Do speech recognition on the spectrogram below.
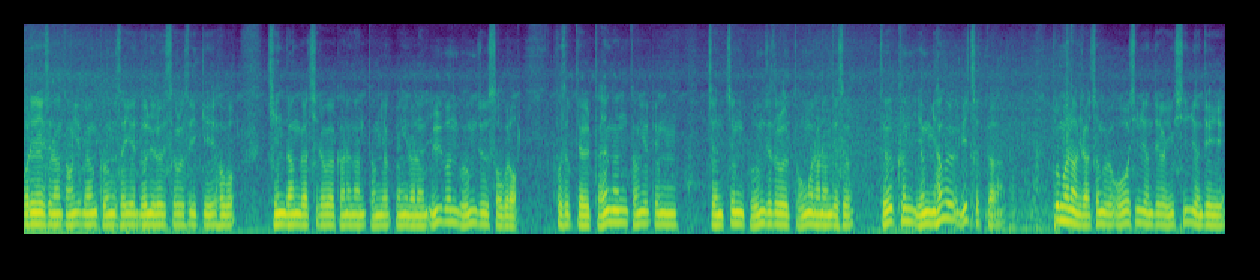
어린이에서는 당뇨병 검사의 논리를 세울 수 있게 하고 진단과 치료가 가능한 당뇨병이라는 일반 범주 속으로 포섭될 다양한 당뇨병 전증 범주들을 동원하는 데서 더 큰 영향을 미쳤다. 뿐만 아니라 1950년대와 60년대의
